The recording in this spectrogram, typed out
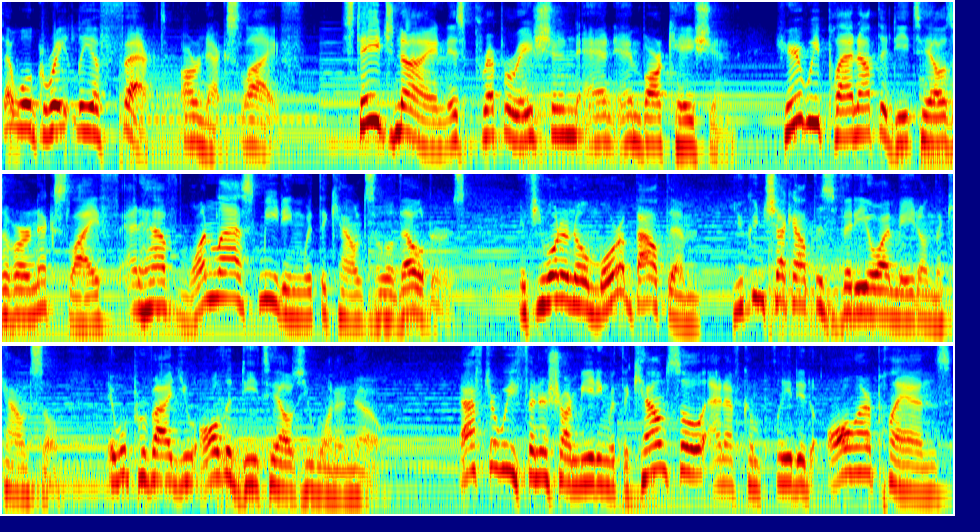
that will greatly affect our next life. Stage 9 is preparation and embarkation. Here we plan out the details of our next life and have one last meeting with the Council of Elders. If you want to know more about them, you can check out this video I made on the Council. It will provide you all the details you want to know. After we finish our meeting with the Council and have completed all our plans,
